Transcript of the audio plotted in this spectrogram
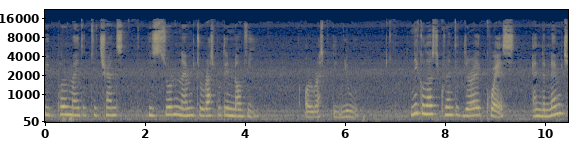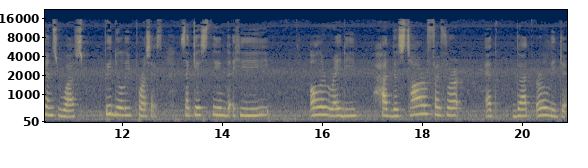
be permitted to change his surname to Rasputin Novi or Rasputin New. Nicholas granted the request, and the name change was speedily processed, suggesting that he already had the Tsar favor at that early date.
